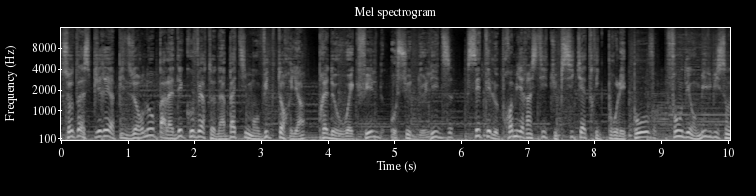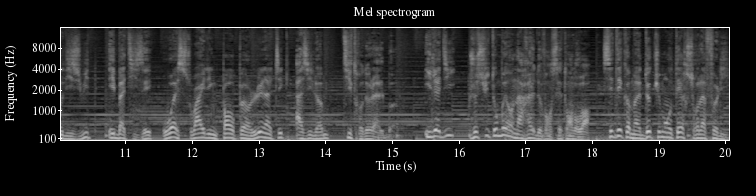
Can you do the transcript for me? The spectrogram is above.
sont inspirés à Pizzorno par la découverte d'un bâtiment victorien près de Wakefield, au sud de Leeds. C'était le premier institut psychiatrique pour les pauvres fondé en 1818 et baptisé West Riding Pauper Lunatic Asylum, titre de l'album. Il a dit Je suis tombé en arrêt devant cet endroit. C'était comme un documentaire sur la folie.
